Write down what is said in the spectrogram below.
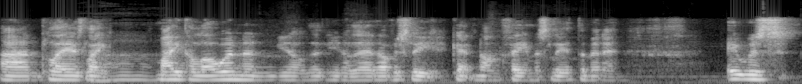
and players like Ah. Michael Owen, and you know that you know they're obviously getting on famously at the minute. It was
